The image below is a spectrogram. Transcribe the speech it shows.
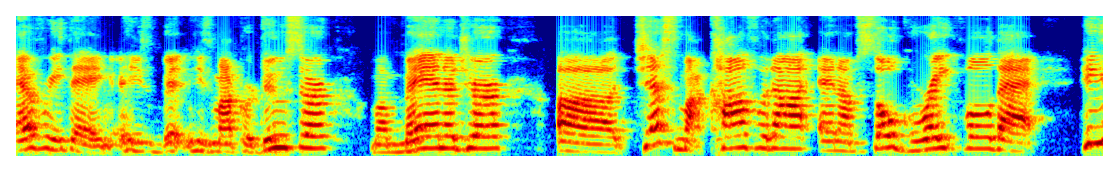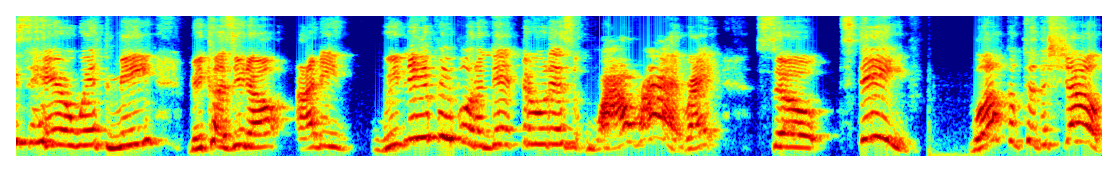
everything. He's been he's my producer, my manager, uh, just my confidant, and I'm so grateful that he's here with me because you know I need we need people to get through this wild ride, right? So, Steve, welcome to the show.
